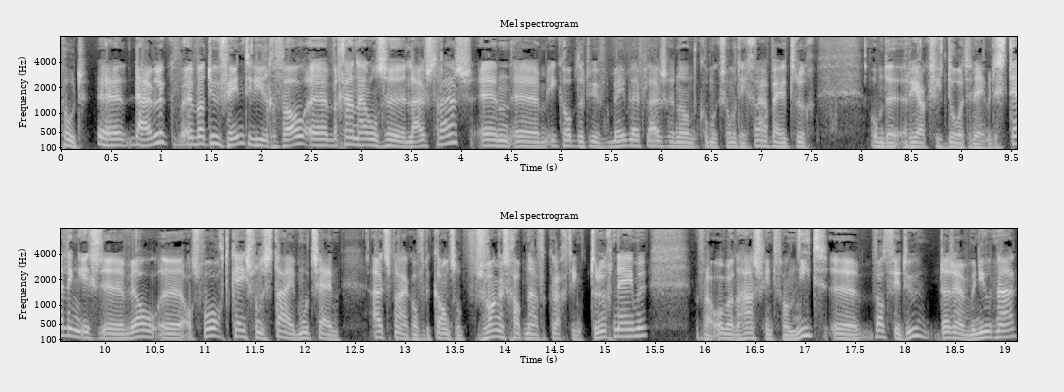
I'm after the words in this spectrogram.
Goed, uh, duidelijk wat u vindt in ieder geval. Uh, we gaan naar onze luisteraars. En uh, ik hoop dat u even mee blijft luisteren. En dan kom ik zo meteen graag bij u terug om de reacties door te nemen. De stelling is wel als volgt. Kees van der Staaij moet zijn uitspraak over de kans op zwangerschap na verkrachting terugnemen. Mevrouw Orban Haas vindt van niet. wat vindt u? Daar zijn we benieuwd naar.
